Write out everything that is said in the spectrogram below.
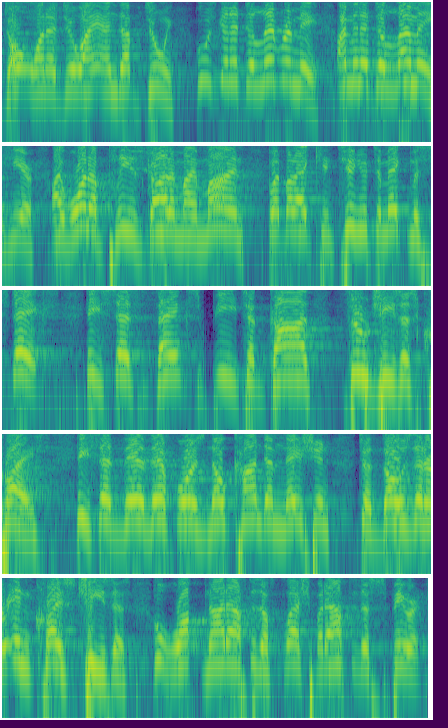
don't want to do, I end up doing. Who's going to deliver me? I'm in a dilemma here. I want to please God in my mind, but, but I continue to make mistakes. He says, Thanks be to God through Jesus Christ. He said, There therefore is no condemnation to those that are in Christ Jesus, who walk not after the flesh, but after the Spirit.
